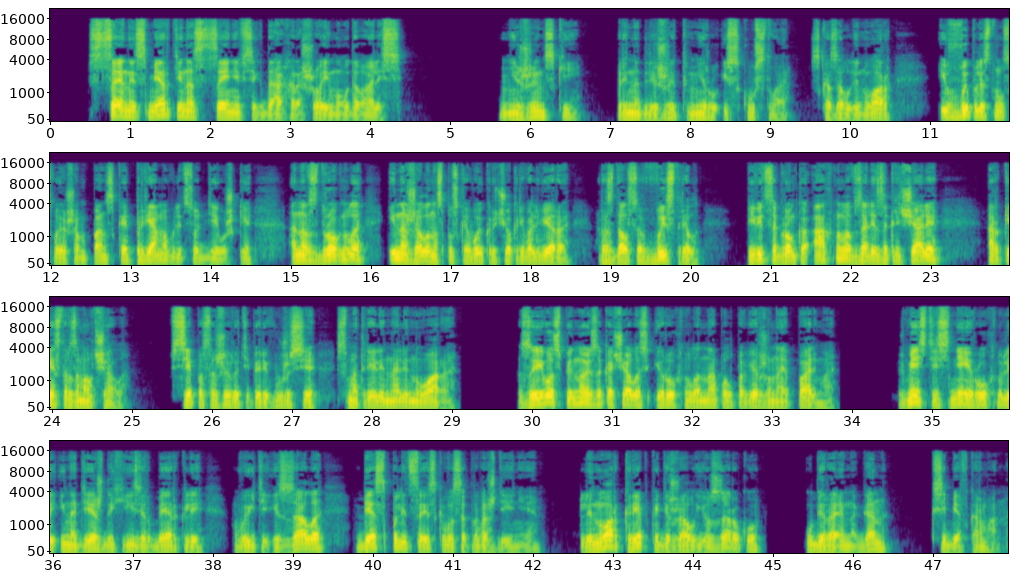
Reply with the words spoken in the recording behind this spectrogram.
Сцены смерти на сцене всегда хорошо ему удавались. Нижинский принадлежит миру искусства, сказал Ленуар и выплеснул свое шампанское прямо в лицо девушки. Она вздрогнула и нажала на спусковой крючок револьвера. Раздался выстрел. Певица громко ахнула, в зале закричали, оркестр замолчал. Все пассажиры теперь в ужасе смотрели на Ленуара. За его спиной закачалась и рухнула на пол поверженная пальма. Вместе с ней рухнули и надежды Хизер Беркли выйти из зала без полицейского сопровождения. Ленуар крепко держал ее за руку, убирая наган к себе в карман.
